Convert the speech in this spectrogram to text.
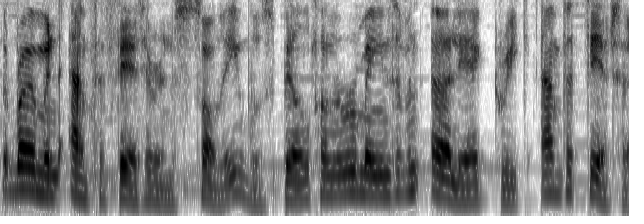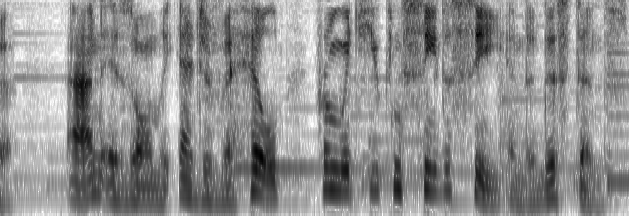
The Roman amphitheatre in Soli was built on the remains of an earlier Greek amphitheatre and is on the edge of a hill from which you can see the sea in the distance.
